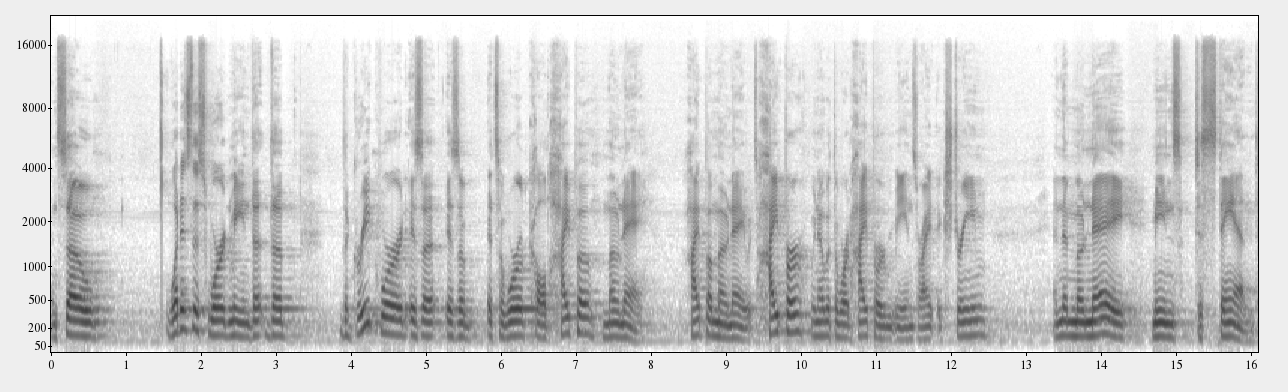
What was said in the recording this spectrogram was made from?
And so, what does this word mean? The, the, the Greek word is a, is a, it's a word called hypomone. Hypomone. It's hyper, we know what the word hyper means, right? Extreme. And then mone means to stand.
